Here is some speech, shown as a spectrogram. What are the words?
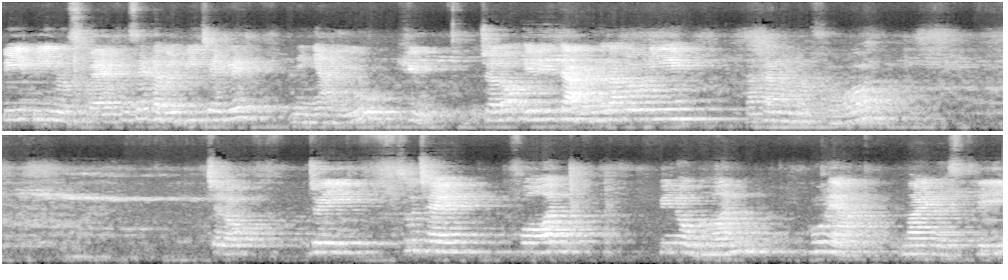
પી પી નો સ્ક્વેર થશે ડબલ પી છે એટલે અને અહીંયા આવ્યું ક્યુ ચલો એવી રીતે આગળનો દાખલો ગણીએ દાખલા નંબર ફોર ચલો, જોઈએ, શું છે? ફોર પીનો ઘન ગુણ્યા માઇનસ થ્રી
